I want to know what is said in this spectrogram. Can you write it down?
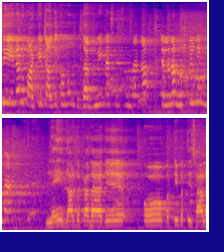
ਤੁਸੀਂ ਇਹਨਾਂ ਨੂੰ ਪਾ ਕੇ ਚੱਲਦੇ ਤੁਹਾਨੂੰ ਦਰਦ ਨਹੀਂ ਮਹਿਸੂਸ ਹੁੰਦਾਗਾ, ਚੱਲਣਾ ਮੁਸ਼ਕਿਲ ਨਹੀਂ ਹੁੰਦਾ। ਨਹੀਂ, ਦਰਦ ਕਾਦਾ ਹੈ? ਜੇ ਉਹ 32 32 ਸਾਲ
